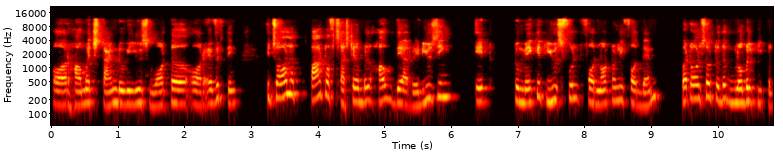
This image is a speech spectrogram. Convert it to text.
or how much time do we use water or everything. It's all a part of sustainable how they are reducing it to make it useful for not only for them but also to the global people.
